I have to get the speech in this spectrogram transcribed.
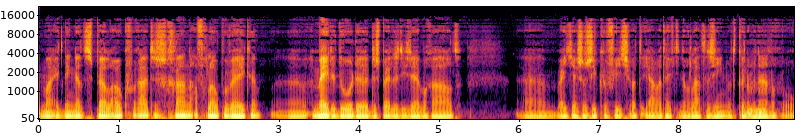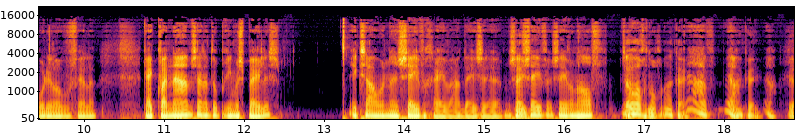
Maar ik denk dat het spel ook vooruit is gegaan de afgelopen weken. Mede door de, de spelers die ze hebben gehaald. Uh, weet je, zoals Zikovic, wat, ja, wat heeft hij nog laten zien? Wat kunnen we Mhm. daar nog oordeel over vellen? Kijk, qua naam zijn het ook prima spelers. Ik zou een uh, 7 geven aan deze. Misschien 7, 7,5. Zo hoog nog? Oké. Ja, ja, ja. Ja.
